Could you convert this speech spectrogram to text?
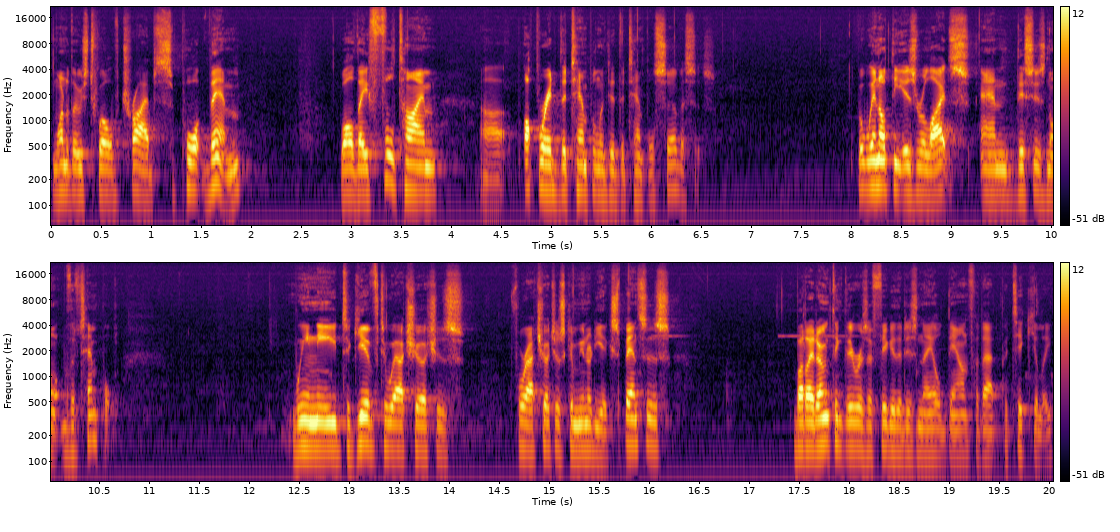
one of those 12 tribes, support them while they full time uh, operated the temple and did the temple services. But we're not the Israelites, and this is not the temple. We need to give to our churches for our church's community expenses but I don't think there is a figure that is nailed down for that particularly.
